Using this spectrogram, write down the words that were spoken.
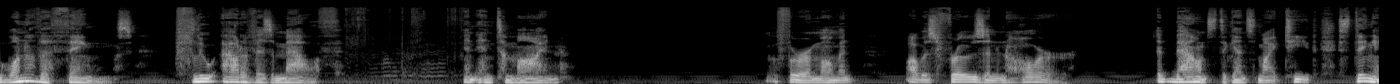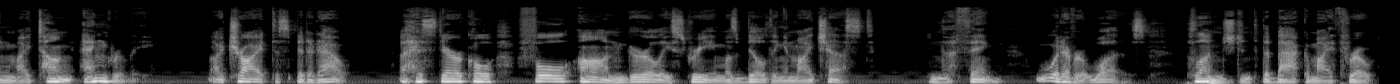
one of the things flew out of his mouth and into mine. For a moment, I was frozen in horror. It bounced against my teeth, stinging my tongue angrily. I tried to spit it out. A hysterical, full-on girly scream was building in my chest. And the thing, whatever it was, plunged into the back of my throat,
